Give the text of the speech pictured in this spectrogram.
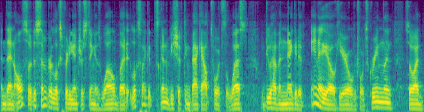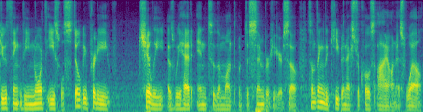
And then also December looks pretty interesting as well, but it looks like it's going to be shifting back out towards the west. We do have a negative NAO here over towards Greenland, so I do think the northeast will still be pretty chilly as we head into the month of December here. So something to keep an extra close eye on as well.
